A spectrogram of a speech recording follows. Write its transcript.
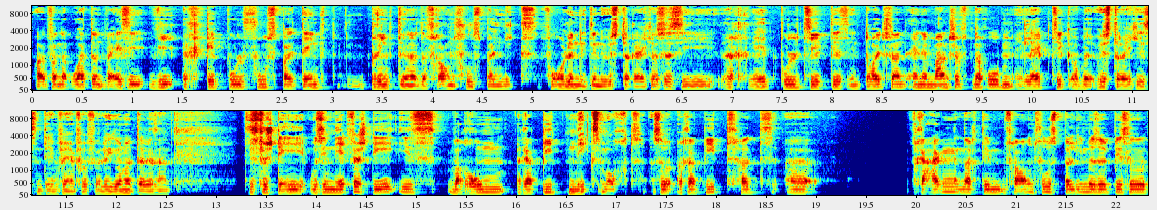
von der Art und Weise, wie Red Bull Fußball denkt, bringt ihnen der Frauenfußball nichts. Vor allem nicht in Österreich. Also sie, Red Bull zieht das in Deutschland eine Mannschaft nach oben, in Leipzig, aber Österreich ist in dem Fall einfach völlig uninteressant. Das verstehe ich. Was ich nicht verstehe, ist, warum Rapid nichts macht. Also Rapid hat äh, Fragen nach dem Frauenfußball immer so ein bisschen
